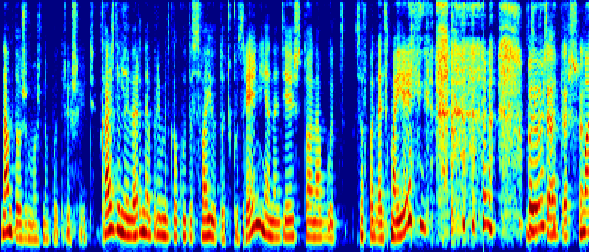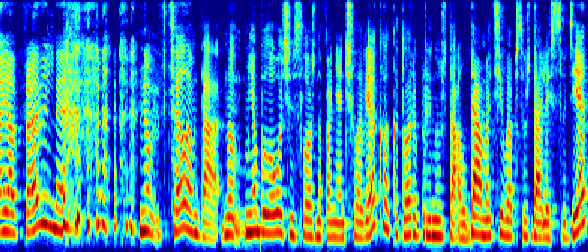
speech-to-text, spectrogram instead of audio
нам тоже можно будет решить. Каждый, наверное, примет какую-то свою точку зрения. Я надеюсь, что она будет совпадать с моей. Потому что моя правильная. Ну, в целом, да. Но мне было очень сложно понять человека, который принуждал. Да, мотивы обсуждались в суде,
